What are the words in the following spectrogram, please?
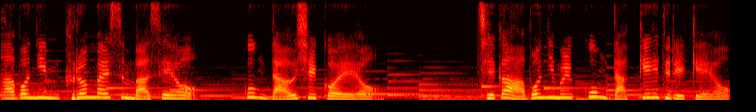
아버님 그런 말씀 마세요. 꼭 나으실 거예요. 제가 아버님을 꼭 낫게 해드릴게요.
